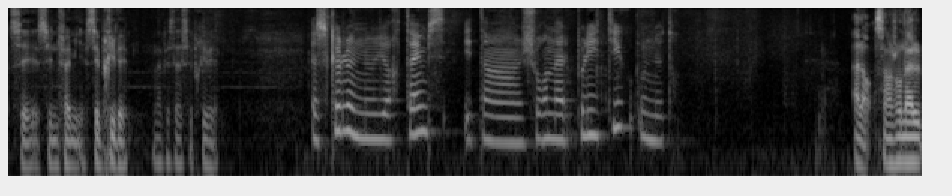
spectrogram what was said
C'est une famille, c'est privé. On appelle ça, c'est privé. Est-ce que le New York Times est un journal politique ou neutre? Alors, c'est un journal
